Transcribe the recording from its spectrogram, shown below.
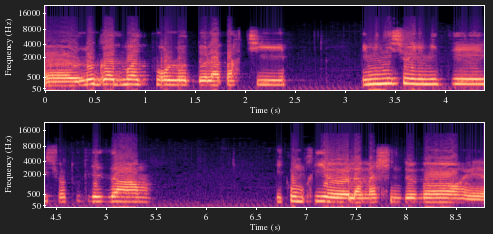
euh, le god mode pour l'autre de la partie, les munitions illimitées sur toutes les armes, y compris la machine de mort et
